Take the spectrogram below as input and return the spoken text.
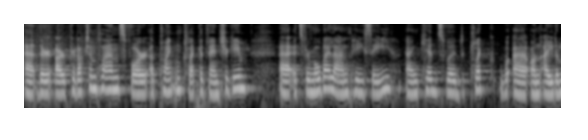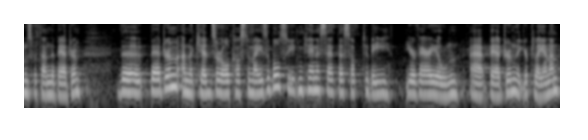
Uh, there are production plans for a point and click adventure game. Uh, it's for mobile and PC, and kids would click uh, on items within the bedroom. The bedroom and the kids are all customizable, so you can kind of set this up to be your very own uh, bedroom that you're playing in.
